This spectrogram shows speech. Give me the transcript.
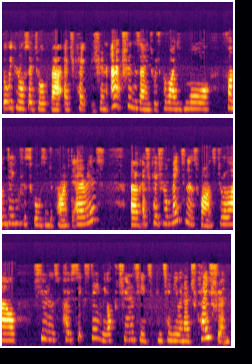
but we can also talk about education action zones, which provided more funding for schools in deprived areas, um, educational maintenance grants to allow students post 16 the opportunity to continue in education,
